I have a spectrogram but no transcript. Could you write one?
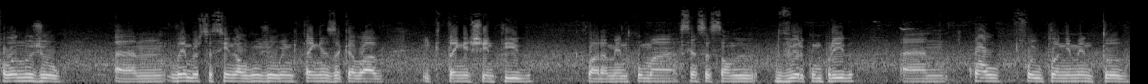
Falando no jogo, um, lembras-te assim de algum jogo em que tenhas acabado e que tenhas sentido claramente com uma sensação de dever cumprido Um, qual foi o planeamento todo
